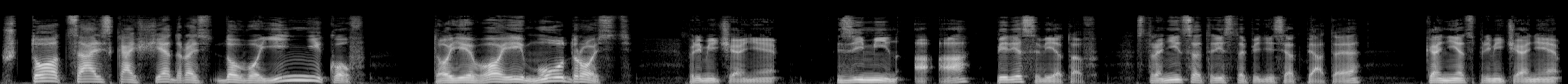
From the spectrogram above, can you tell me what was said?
Что царская щедрость до воинников, то его и мудрость. Примечание. Зимин А.А. Пересветов. Страница 355. Конец примечания.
